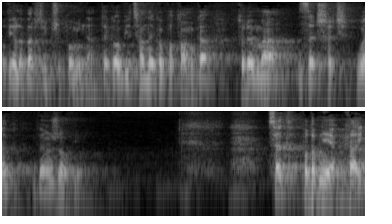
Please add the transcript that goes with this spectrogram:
o wiele bardziej przypomina tego obiecanego potomka, które ma zetrzeć łeb wężowi. Set, podobnie jak Kain,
